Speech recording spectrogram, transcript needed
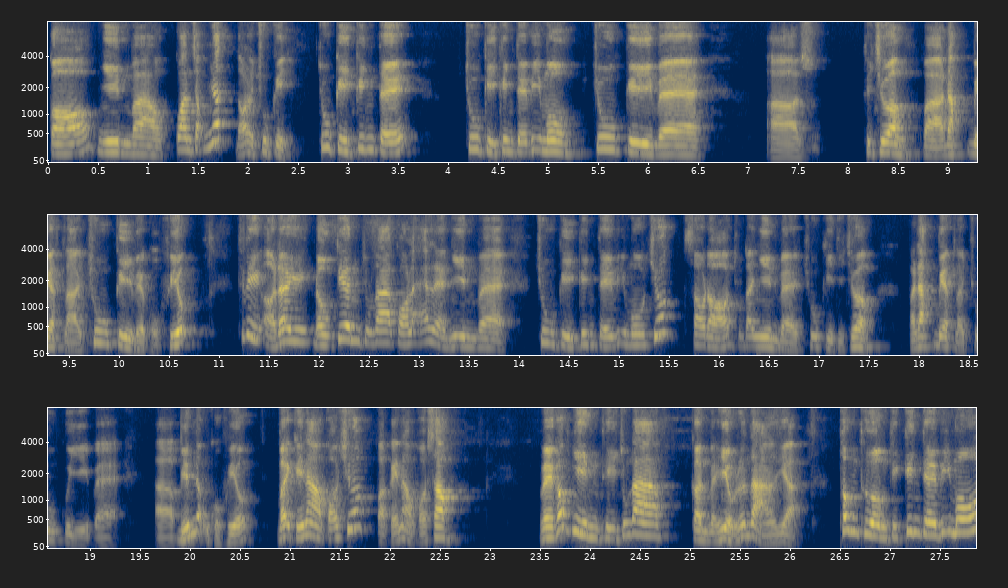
có nhìn vào quan trọng nhất đó là chu kỳ. Chu kỳ kinh tế chu kỳ kinh tế vĩ mô chu kỳ về à, thị trường và đặc biệt là chu kỳ về cổ phiếu. Thế thì ở đây đầu tiên chúng ta có lẽ là nhìn về chu kỳ kinh tế vĩ mô trước sau đó chúng ta nhìn về chu kỳ thị trường và đặc biệt là chu kỳ về à, biến động cổ phiếu. Vậy cái nào có trước và cái nào có sau? Về góc nhìn thì chúng ta cần phải hiểu đơn giản là gì ạ? Thông thường thì kinh tế vĩ mô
